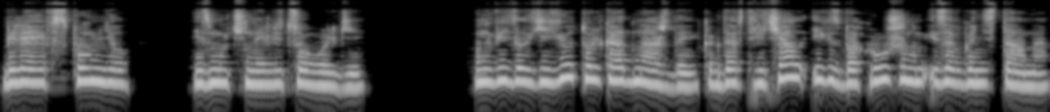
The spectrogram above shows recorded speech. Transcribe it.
Беляев вспомнил измученное лицо Ольги. Он видел ее только однажды, когда встречал их с Бахрушиным из Афганистана.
